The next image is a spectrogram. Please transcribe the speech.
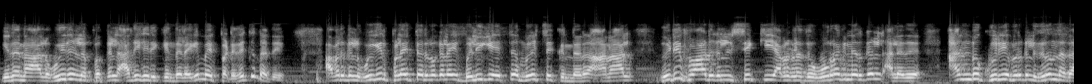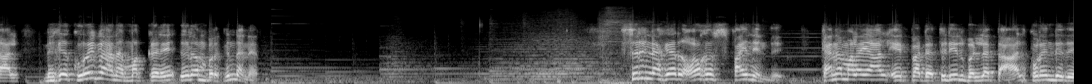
இதனால் உயிரிழப்புகள் அதிகரிக்கும் நிலையும் ஏற்பட்டிருக்கின்றது. அவர்கள் உயிர் பிழைத்தவர்களை வெளியேற்ற முயற்சிக்கின்றனர். ஆனால் இடிபாடுகளில் சிக்கி அவர்களது உறவினர்கள் அல்லது அன்புக்குரியவர்கள் இருந்ததால் மிக குறைவான மக்களே இடம்பெறுகின்றனர் ஸ்ரீநகர் ஆகஸ்ட் பதினைந்து. கனமழையால் ஏற்பட்ட திடீர் வெள்ளத்தால் குறைந்தது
